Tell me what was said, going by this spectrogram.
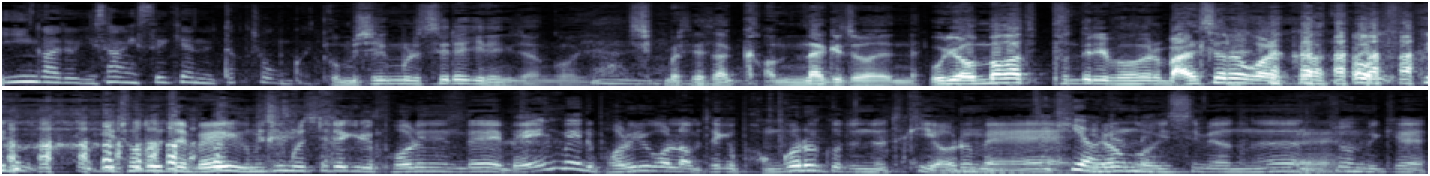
2인 가족 이상이 쓰기에는 딱 좋은 거죠. 음식물 쓰레기 냉장고. 야, 정말 세상 겁나게 좋아졌네. 우리 엄마 같은 분들이 보면 말세라고 할까? 이게 저도 이제 매일 음식물 쓰레기를 버리는데 매일매일 버리고 하려면 되게 번거롭거든요. 특히 여름에. 특히 이런 여름에. 거 있으면은 네. 좀 이렇게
